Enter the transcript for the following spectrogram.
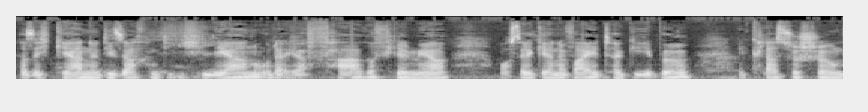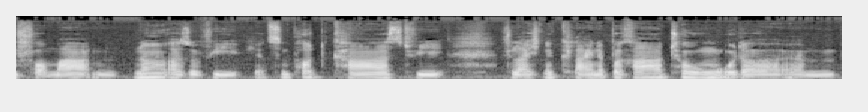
dass ich gerne die Sachen, die ich lerne oder erfahre, vielmehr auch sehr gerne weitergebe in klassischen Formaten. Ne? Also wie jetzt ein Podcast, wie vielleicht eine kleine Beratung oder ähm,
